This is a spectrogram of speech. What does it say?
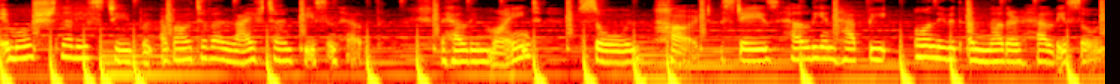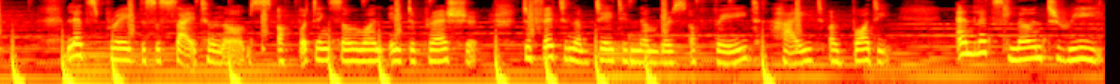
emotionally stable about our lifetime peace and health. The healthy mind, soul, heart stays healthy and happy only with another healthy soul. Let's break the societal norms of putting someone into pressure to fit in updated numbers of weight, height, or body. And let's learn to read,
